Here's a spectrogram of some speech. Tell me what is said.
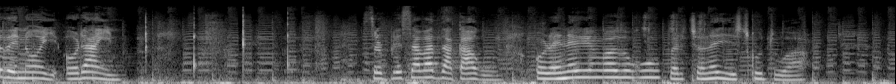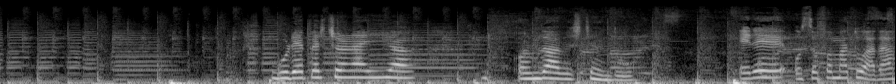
Kaixo denoi, orain. Sorpresa bat dakagu. Orain egingo dugu pertsonei diskutua. Gure pertsonaia ondo abesten du. Ere oso famatua da.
